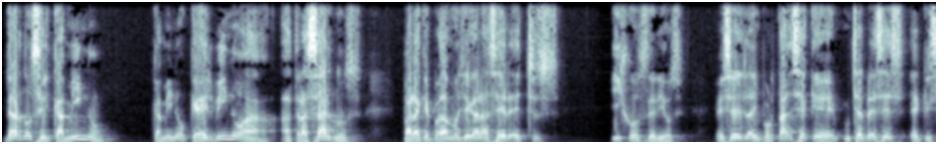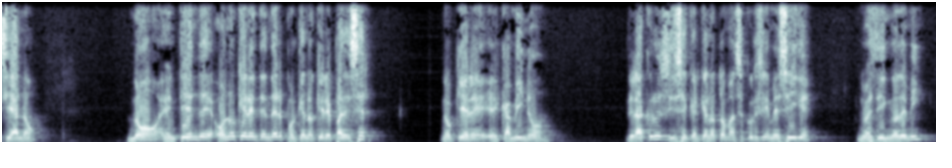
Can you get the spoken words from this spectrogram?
darnos el camino, camino que Él vino a, a trazarnos para que podamos llegar a ser hechos hijos de Dios. Esa es la importancia que muchas veces el cristiano no entiende o no quiere entender porque no quiere padecer. No quiere el camino de la cruz. Dice que el que no toma su cruz y me sigue no es digno de mí.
